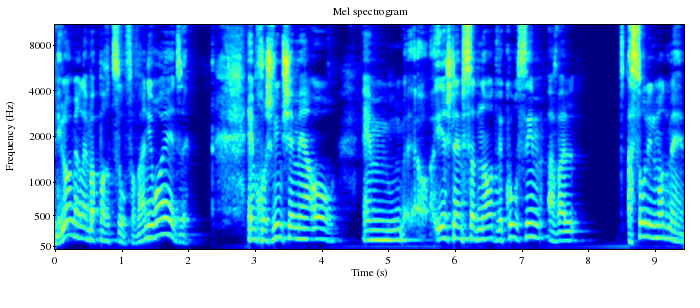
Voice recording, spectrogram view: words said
אני לא אומר להם בפרצוף, אבל אני רואה את זה. הם חושבים שהם מהאור, הם, יש להם סדנאות וקורסים, אבל אסור ללמוד מהם.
